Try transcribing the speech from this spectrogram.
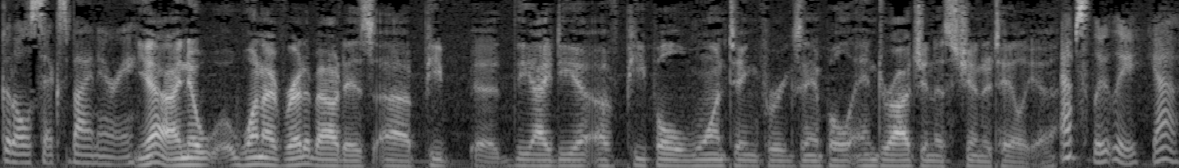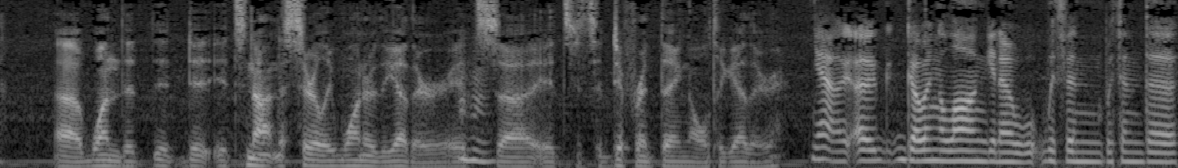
good old sex binary. Yeah, I know one I've read about is uh, pe- uh, the idea of people wanting, for example, androgynous genitalia. Absolutely, yeah uh, one that it, it's not necessarily one or the other. Mm-hmm. It's mm-hmm. uh, it's it's a different thing altogether. Yeah, uh, going along, you know, within within the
